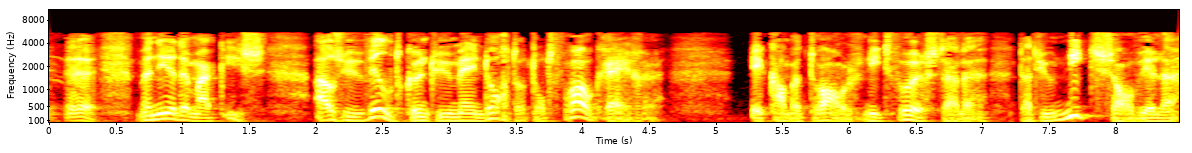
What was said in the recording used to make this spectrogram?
meneer de markies, als u wilt kunt u mijn dochter tot vrouw krijgen. Ik kan me trouwens niet voorstellen dat u niet zou willen.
